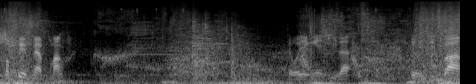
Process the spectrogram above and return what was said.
เขาเปลี่ยนแมปมั้ง แต่ว่าอย่างเงี้ยอีกแล้วเจอจิตบ้าง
